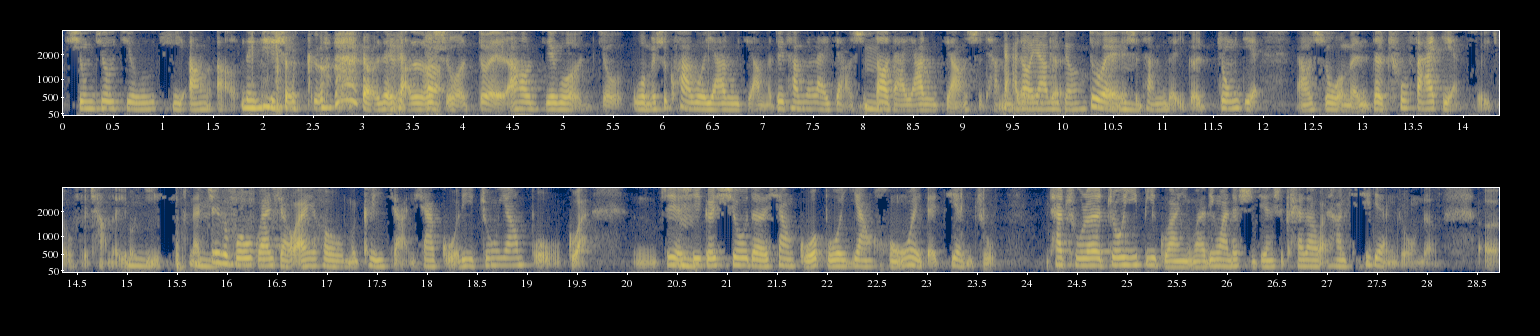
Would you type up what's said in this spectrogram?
雄赳赳气昂昂 那那首歌，然后在想的都是我对，然后结果就我们是跨过鸭绿江嘛，对他们来讲是到达鸭绿江是他们达到鸭绿江，对，是他们的一个终点，然后是我们的出发点，所以就非常的有意思。那这个博物馆讲完以后，我们可以讲一下国立中央博物馆，嗯，这也是一个修的像国博一样宏伟的建筑。它除了周一闭馆以外，另外的时间是开到晚上七点钟的。呃，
